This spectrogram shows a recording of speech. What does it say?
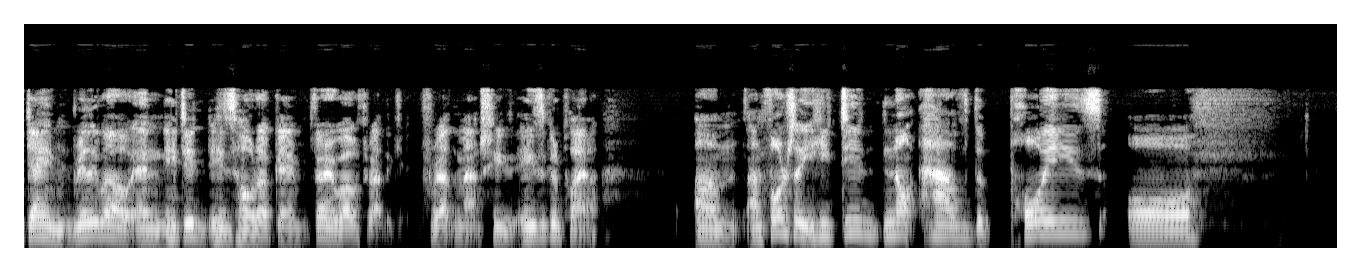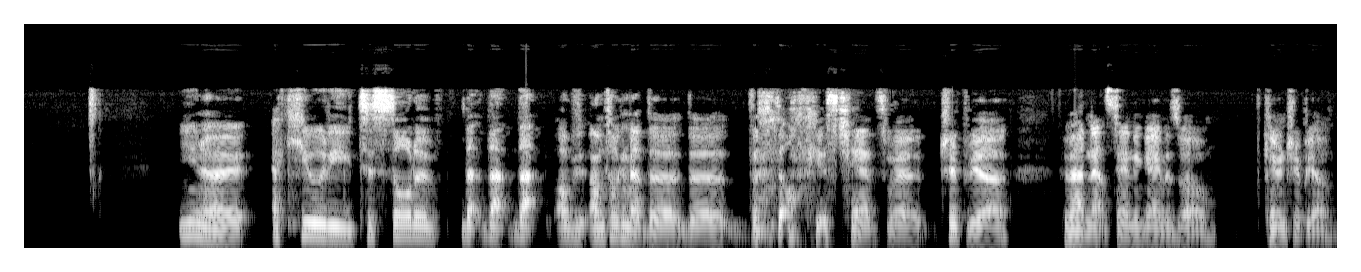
game really well, and he did his hold up game very well throughout the throughout the match. He, he's a good player. Um, unfortunately, he did not have the poise or you know, acuity to sort of that that that I'm talking about the, the the the, obvious chance where Trippier, who had an outstanding game as well, Kieran Trippier,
